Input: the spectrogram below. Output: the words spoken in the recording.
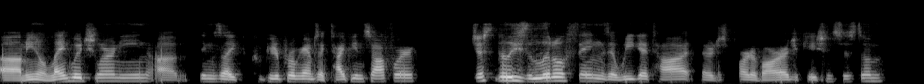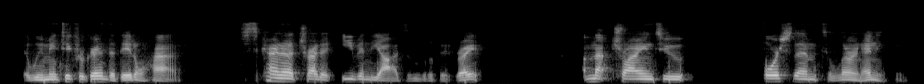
um, you know, language learning, uh, things like computer programs like typing software, just these little things that we get taught that are just part of our education system that we may take for granted that they don't have. Just to kind of try to even the odds a little bit, right? I'm not trying to force them to learn anything,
